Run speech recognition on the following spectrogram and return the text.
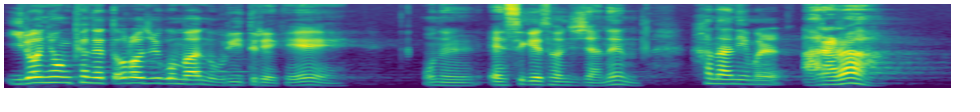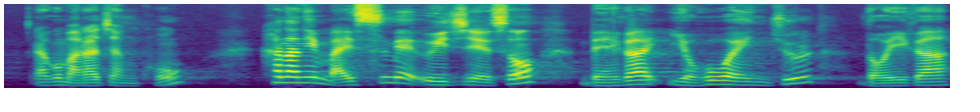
이런 형편에 떨어지고만 우리들에게 오늘 에스겔 선지자는 하나님을 알아라 라고 말하지 않고 하나님 말씀에 의지해서 내가 여호와인 줄 너희가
